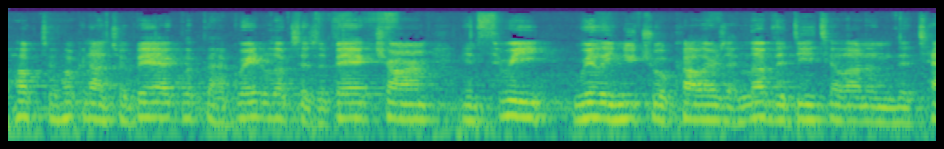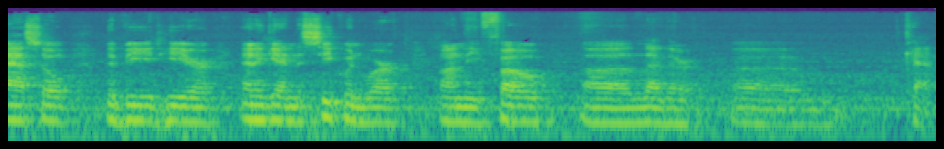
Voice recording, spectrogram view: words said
hook to hook it onto a bag. Look how great it looks as a bag charm in three really neutral colors. I love the detail on them, the tassel, the bead here, and again the sequin work on the faux uh, leather uh, cat.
